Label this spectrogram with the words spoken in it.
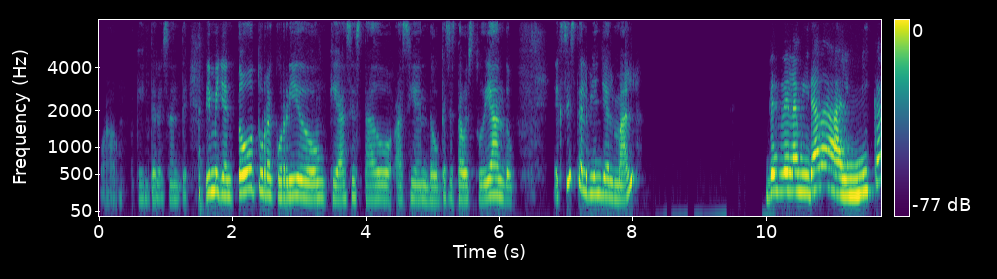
Wow, qué interesante. Dime, y en todo tu recorrido que has estado haciendo, que has estado estudiando, ¿Existe el bien y el mal? Desde la mirada almica,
